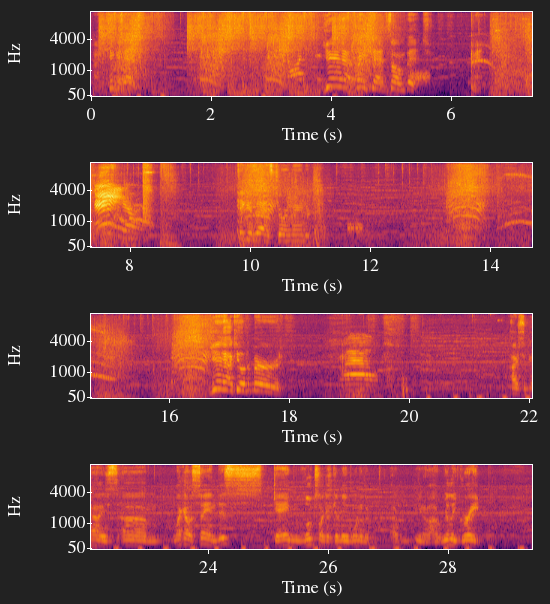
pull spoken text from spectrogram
Alright, kick his ass. Yeah, rape that some bitch. Damn. Kick his ass, Charmander. Yeah, I killed the bird. Alright, so guys, um, like I was saying, this game looks like it's gonna be one of the, uh, you know, a really great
